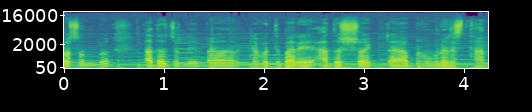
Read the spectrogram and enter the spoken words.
পছন্দ, তাদের জন্য এই পার্কটা হতে পারে আদর্শ একটা ভ্রমণের স্থান।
